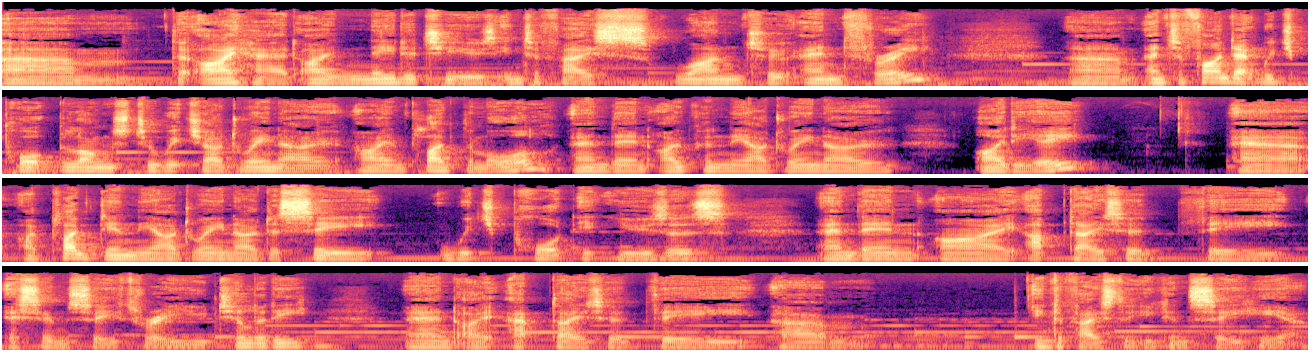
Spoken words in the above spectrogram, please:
um, that I had, I needed to use interface 1, 2 and 3. Um, and to find out which port belongs to which Arduino, I unplugged them all and then opened the Arduino IDE. Uh, I plugged in the Arduino to see which port it uses and then I updated the SMC3 utility and I updated the um, interface that you can see here.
